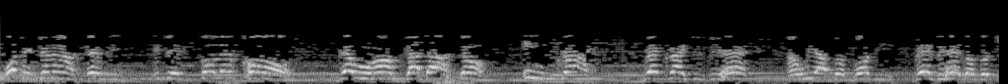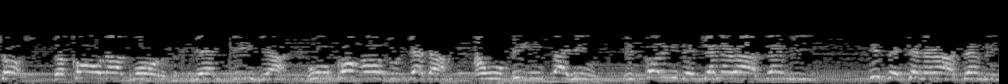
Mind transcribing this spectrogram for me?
What a general assembly! It's a solemn call where we all gather ourselves in Christ, where Christ is the head, and we are the body, where the head of the church, the called out ones, the ecclesia, who will come all together and will be inside him. He's calling it a general assembly. Is a general assembly.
